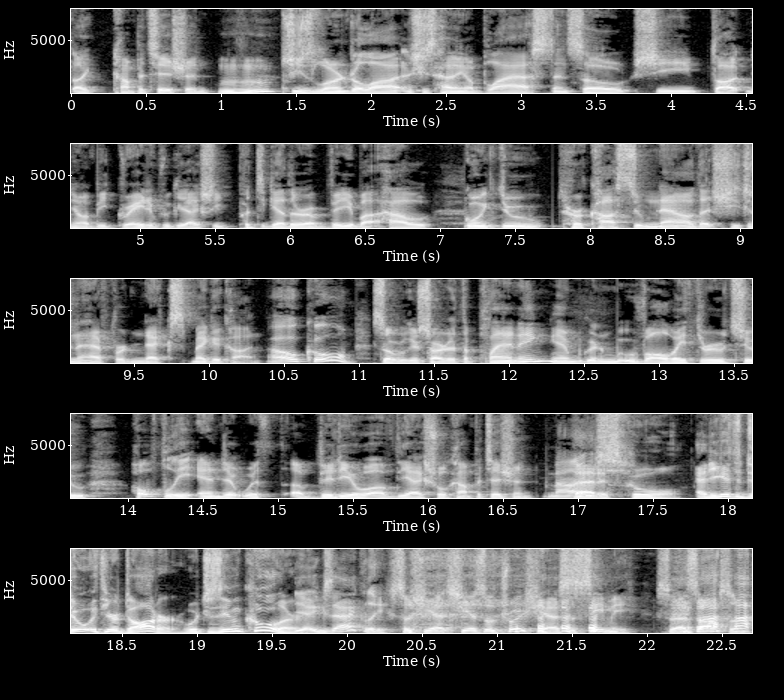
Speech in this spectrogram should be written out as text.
like competition. Mm-hmm. She's learned a lot and she's having a blast. And so she thought, you know, it'd be great if we could actually put together a video about how going through her costume now that she's going to have for next MegaCon. Oh, cool. So we're going to start at the planning and we're going to move all the way through to hopefully end it with a video of the actual competition. Nice. That is cool. And you get to do it with your daughter, which is even cooler. Yeah, exactly. So she has she has no choice. She has to see me. So that's awesome.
